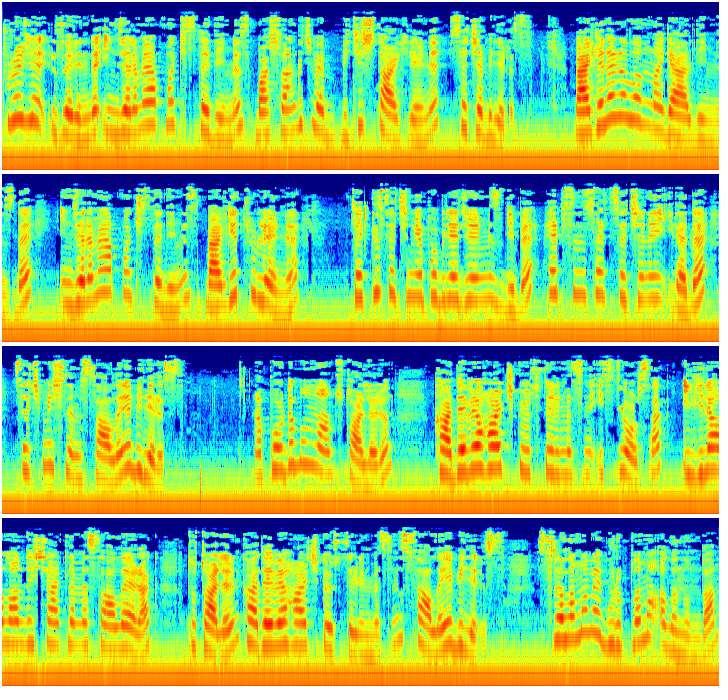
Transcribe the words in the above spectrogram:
Proje üzerinde inceleme yapmak istediğimiz başlangıç ve bitiş tarihlerini seçebiliriz. Belgeler alanına geldiğimizde inceleme yapmak istediğimiz belge türlerini tekli seçim yapabileceğimiz gibi hepsini seç seçeneği ile de seçme işlemi sağlayabiliriz. Raporda bulunan tutarların KDV harç gösterilmesini istiyorsak ilgili alanda işaretleme sağlayarak tutarların KDV harç gösterilmesini sağlayabiliriz. Sıralama ve gruplama alanından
